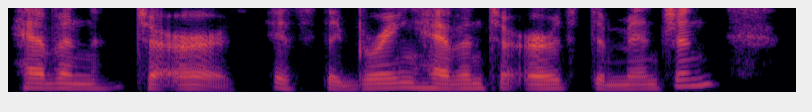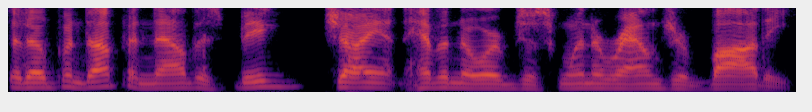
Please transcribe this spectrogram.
heaven to earth. It's the bring heaven to earth dimension that opened up, and now this big giant heaven orb just went around your body,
